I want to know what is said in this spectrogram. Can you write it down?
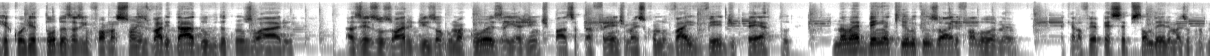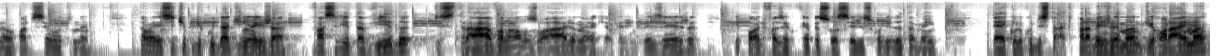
recolher todas as informações, validar a dúvida com o usuário. Às vezes o usuário diz alguma coisa e a gente passa para frente, mas quando vai ver de perto, não é bem aquilo que o usuário falou, né? Aquela foi a percepção dele, mas o problema pode ser outro, né? Então, esse tipo de cuidadinho aí já facilita a vida, destrava lá o usuário, né, que é o que a gente deseja, e pode fazer com que a pessoa seja escolhida também técnico destaque. Parabéns, Lemano, de Roraima.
